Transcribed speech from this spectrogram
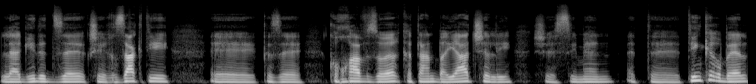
להגיד את זה כשהחזקתי אה, כזה כוכב זוהר קטן ביד שלי, שסימן את אה, טינקרבל,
